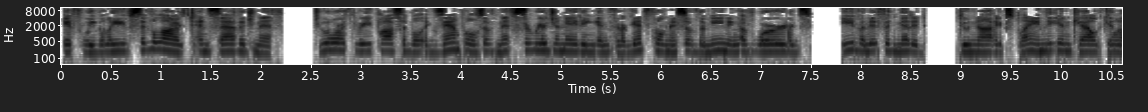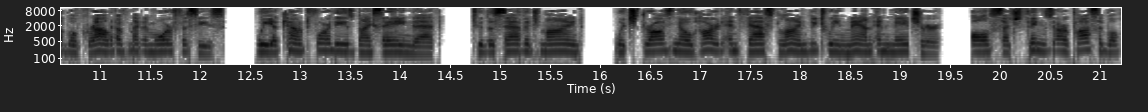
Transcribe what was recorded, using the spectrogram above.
If we believe civilized and savage myth, two or three possible examples of myths originating in forgetfulness of the meaning of words, even if admitted, do not explain the incalculable crowd of metamorphoses. We account for these by saying that, to the savage mind, which draws no hard and fast line between man and nature, all such things are possible,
